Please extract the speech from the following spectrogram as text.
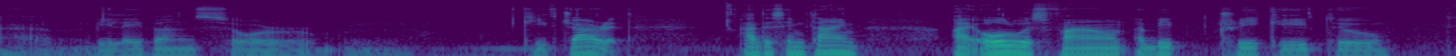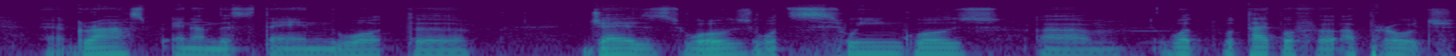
um, Bill Evans or um, Keith Jarrett. At the same time, I always found a bit tricky to uh, grasp and understand what uh, jazz was, what swing was, um, what what type of uh, approach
